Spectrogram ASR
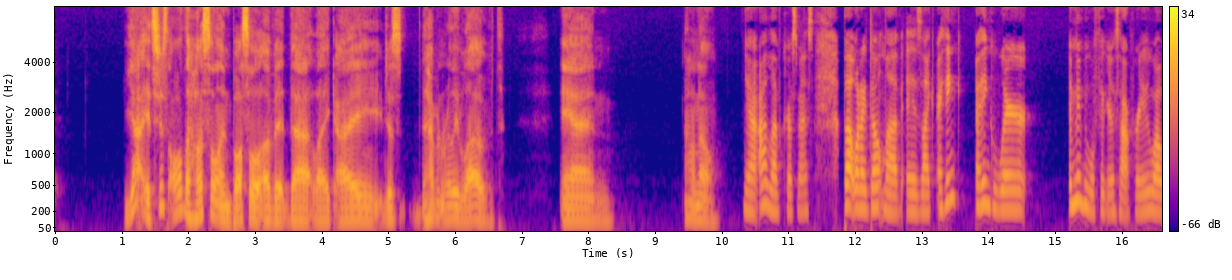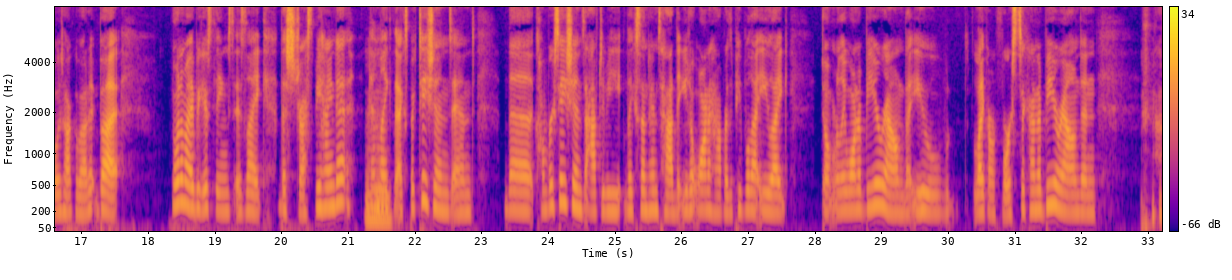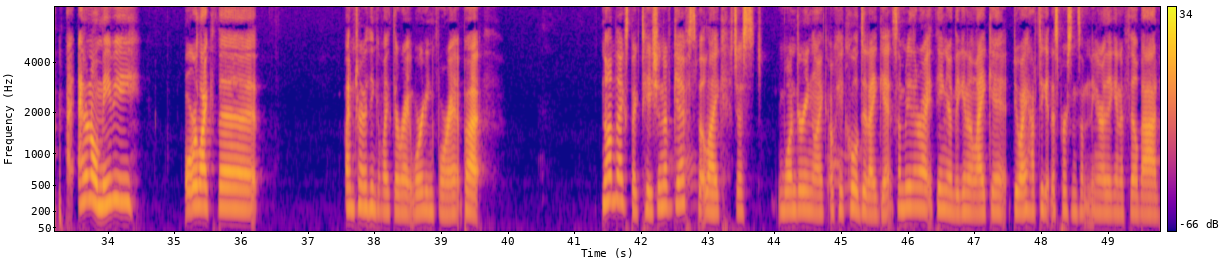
yeah, it's just all the hustle and bustle of it that like I just haven't really loved. And I don't know. Yeah, I love Christmas. But what I don't love is like I think I think where and maybe we'll figure this out for you while we talk about it, but one of my biggest things is like the stress behind it and Mhm. like the expectations and the conversations that have to be like sometimes had that you don't want to have or the people that you like don't really want to be around that you like are forced to kind of be around and I, I don't know maybe or like the I'm trying to think of like the right wording for it but not the expectation of gifts but like just wondering like okay cool did I get somebody the right thing? Are they going to like it? Do I have to get this person something or are they going to feel bad?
